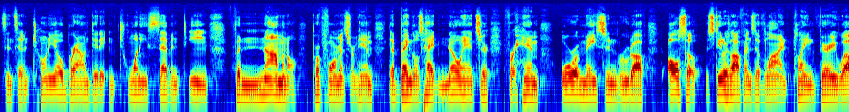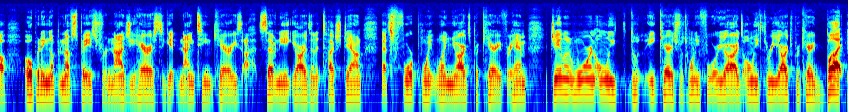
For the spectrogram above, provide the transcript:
since Antonio Brown did it in 2017. Phenomenal performance from him. The Bengals had no answer for him or Mason Rudolph. Also, the Steelers' offensive line playing very well, opening up enough space for Najee Harris to get 19 carries, uh, 78 yards, and a touchdown. That's 4.1 yards per carry for him. Jaylen Warren only eight carries for 24 yards, only three yards per carry, but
